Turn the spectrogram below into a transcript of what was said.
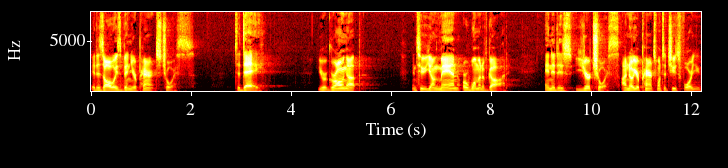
it has always been your parents' choice today you're growing up into a young man or woman of God, and it is your choice. I know your parents want to choose for you,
